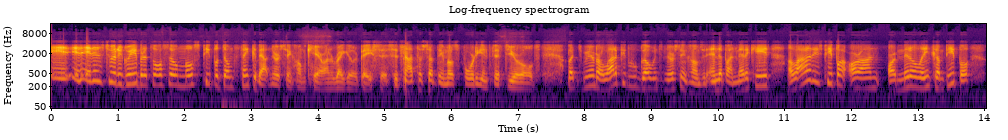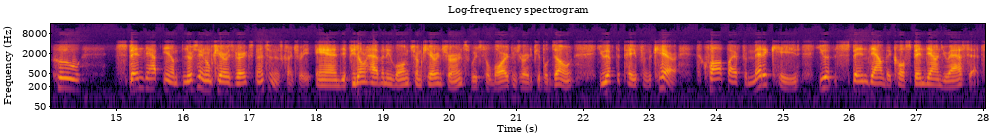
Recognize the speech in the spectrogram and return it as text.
it, it, is to a degree, but it's also most people don't think about nursing home care on a regular basis. It's not something most 40 and 50 year olds. But remember, a lot of people who go into nursing homes and end up on Medicaid, a lot of these people are on are middle income people who spend you know nursing home care is very expensive in this country and if you don't have any long-term care insurance which the large majority of people don't you have to pay for the care to qualify for medicaid you have to spend down they call spend down your assets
